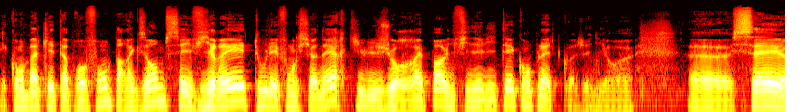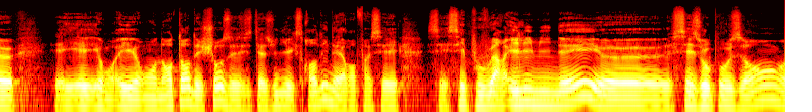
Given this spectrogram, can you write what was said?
Et combattre l'État profond, par exemple, c'est virer tous les fonctionnaires qui ne lui jureraient pas une fidélité complète. Je veux dire, euh, c'est. Et, on, entend des choses des États-Unis extraordinaires. Enfin, c'est pouvoir éliminer ses opposants,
